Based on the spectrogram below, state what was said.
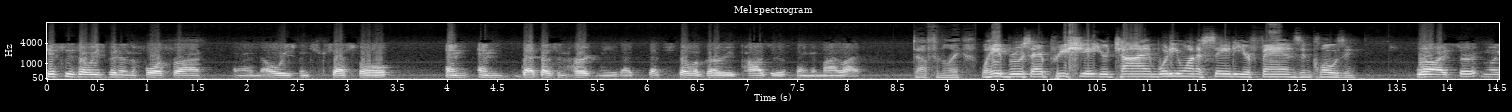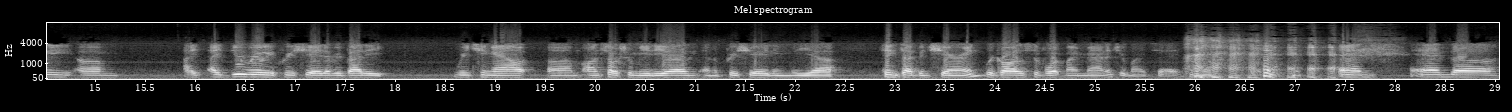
Kiss has always been in the forefront and always been successful and and that doesn't hurt me. That that's still a very positive thing in my life. Definitely. Well, hey Bruce, I appreciate your time. What do you want to say to your fans in closing? Well, I certainly, um, I, I do really appreciate everybody reaching out um, on social media and, and appreciating the uh, things I've been sharing, regardless of what my manager might say. You know? and and uh,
